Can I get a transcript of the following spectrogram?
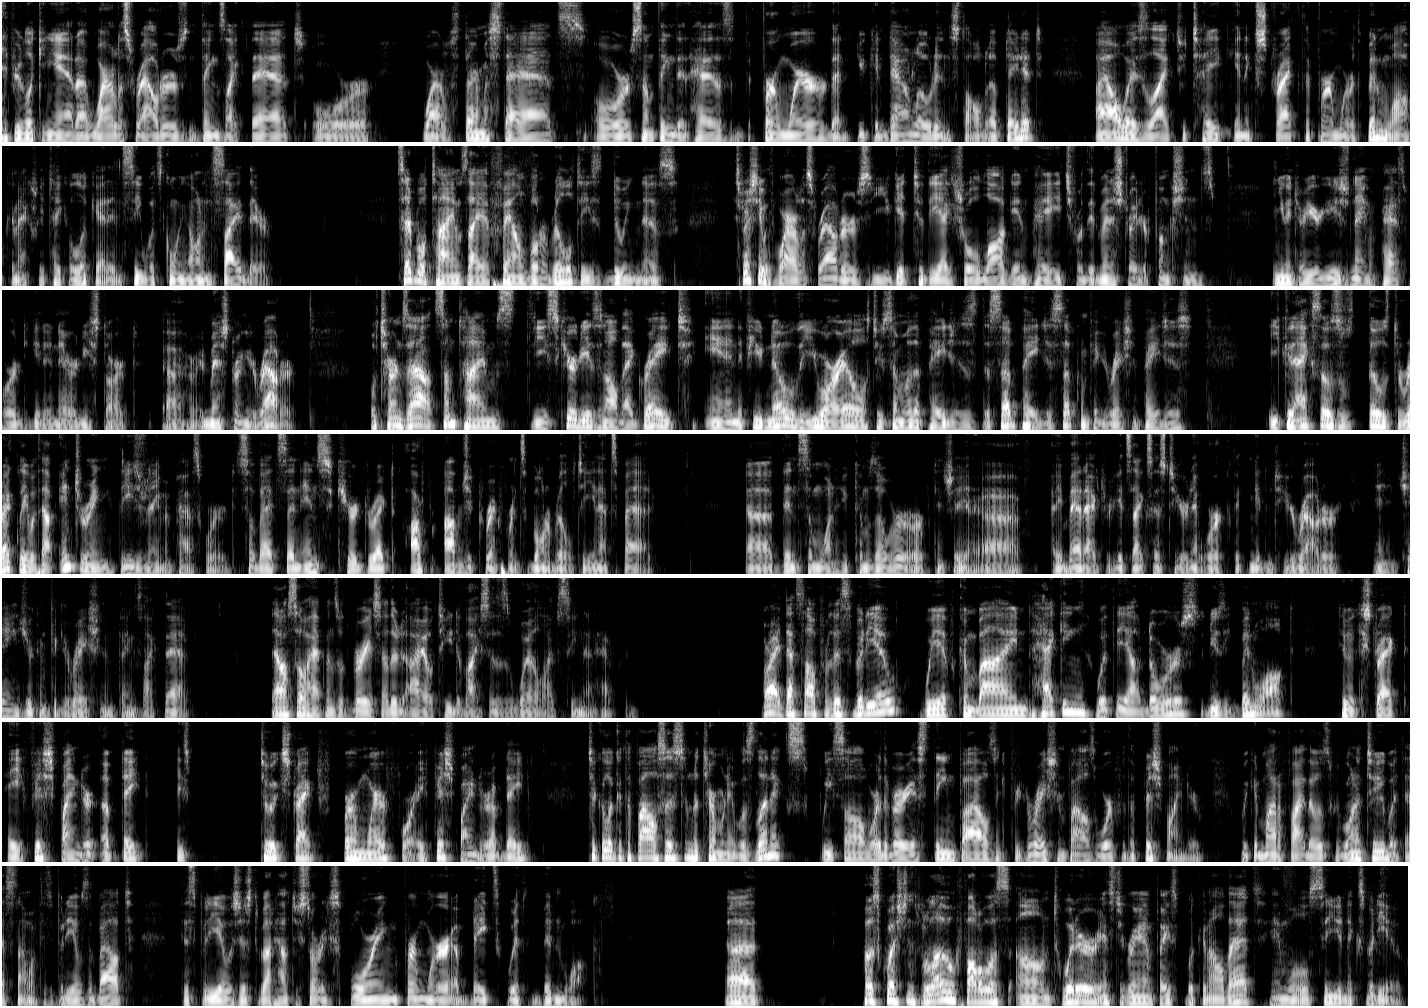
if you're looking at uh, wireless routers and things like that, or wireless thermostats, or something that has firmware that you can download and install to update it. I always like to take and extract the firmware with Binwalk and actually take a look at it and see what's going on inside there. Several times I have found vulnerabilities doing this, especially with wireless routers. You get to the actual login page for the administrator functions and you enter your username and password to get in there and you start uh, administering your router. Well, turns out sometimes the security isn't all that great. And if you know the URLs to some of the pages, the sub pages, sub configuration pages, you can access those, directly without entering the username and password. So that's an insecure direct ob object reference vulnerability, and that's bad. Uh, then someone who comes over, or potentially uh, a bad actor, gets access to your network. They can get into your router and change your configuration and things like that. That also happens with various other IoT devices as well. I've seen that happen. All right, that's all for this video. We have combined hacking with the outdoors using Binwalk to extract a fish finder update, to extract firmware for a fish finder update. Took a look at the file system, determined it was Linux. We saw where the various theme files and configuration files were for the fish finder. We could modify those if we wanted to, but that's not what this video is about. This video is just about how to start exploring firmware updates with Binwalk. Uh, post questions below. Follow us on Twitter, Instagram, Facebook, and all that. And we'll see you next video.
